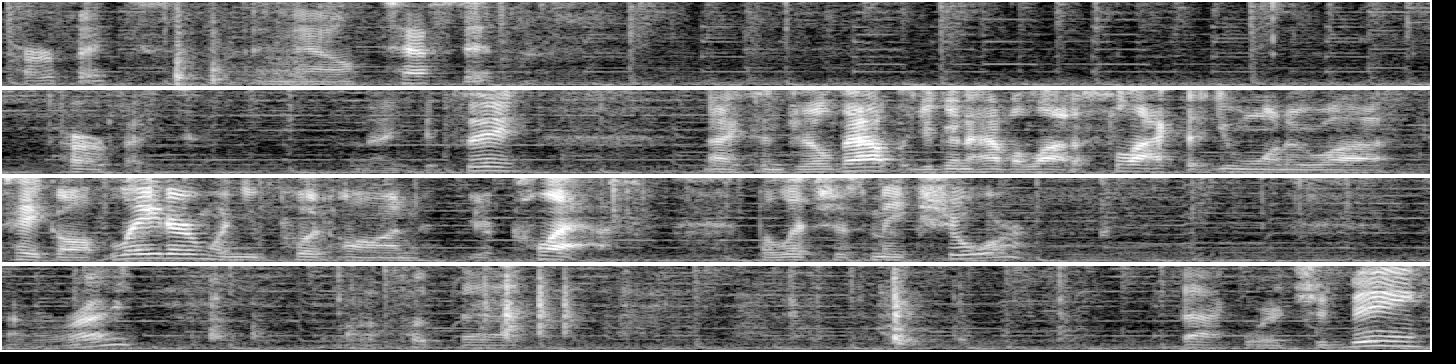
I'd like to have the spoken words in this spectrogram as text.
Perfect. And now test it. Perfect. Can see, nice and drilled out, but you're gonna have a lot of slack that you want to uh, take off later when you put on your clasp. But let's just make sure. All right, I'm gonna put that back where it should be.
